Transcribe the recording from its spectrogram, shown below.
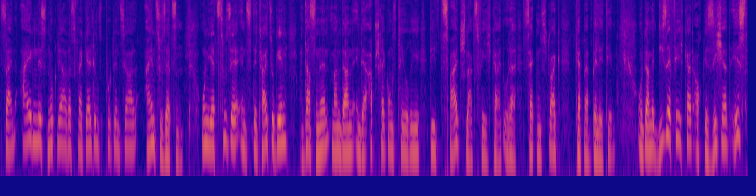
sein eigenes nukleares Vergeltungspotenzial einzusetzen. Ohne jetzt zu sehr ins Detail zu gehen, das nennt man dann in der Abschreckungstheorie die Zweitschlagsfähigkeit oder Second Strike Capability. Und damit diese Fähigkeit auch gesichert ist,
